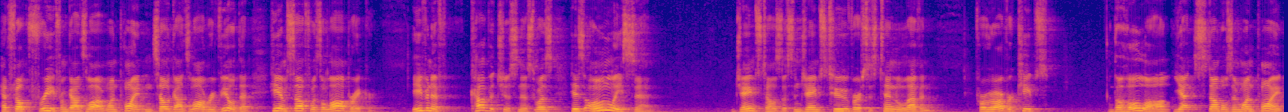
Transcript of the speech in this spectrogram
had felt free from God's law at one point until God's law revealed that he himself was a lawbreaker. Even if covetousness was his only sin, James tells us in James 2, verses 10 and 11 For whoever keeps the whole law yet stumbles in one point,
